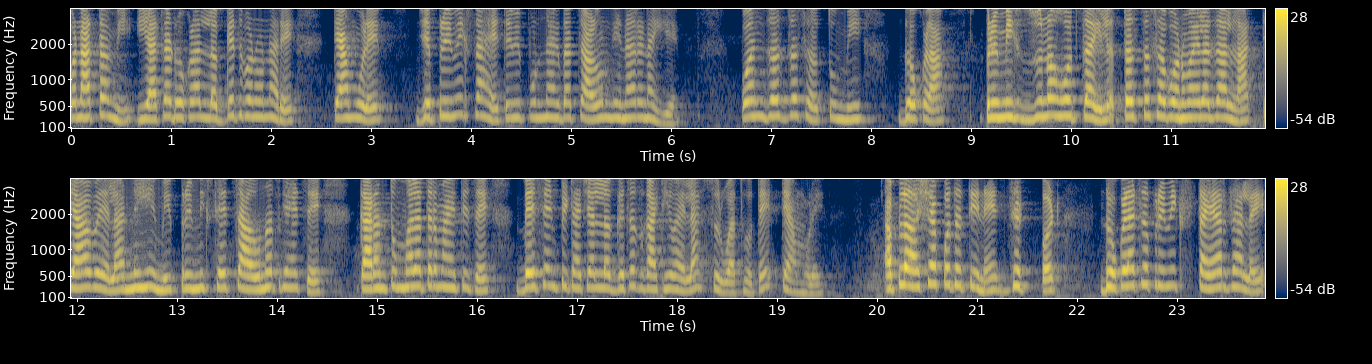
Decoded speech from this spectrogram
पण आता मी याचा ढोकळा लगेच बनवणार आहे. त्यामुळे जे प्रिमिक्स आहे ते मी पुन्हा एकदा चाळून घेणार नाही आहे पण जसजसं तुम्ही ढोकळा प्रिमिक्स जुनं होत जाईल तसतसं बनवायला जाल ना त्यावेळेला नेहमी प्रिमिक्स हे चाळूनच घ्यायचे. कारण तुम्हाला तर माहितीच आहे बेसन पिठाच्या लगेचच गाठी व्हायला सुरुवात होते त्यामुळे. आपलं अशा पद्धतीने झटपट ढोकळ्याचं प्रिमिक्स तयार झालं आहे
